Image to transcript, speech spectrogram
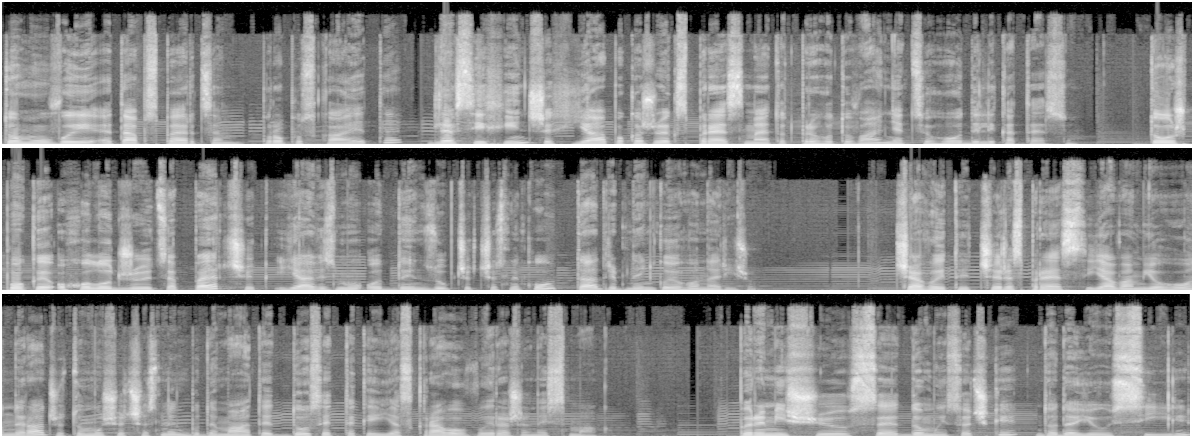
Тому ви етап з перцем пропускаєте. Для всіх інших я покажу експрес-метод приготування цього делікатесу. Тож, поки охолоджується перчик, я візьму один зубчик чеснику та дрібненько його наріжу. Чавити через прес я вам його не раджу, тому що чесник буде мати досить такий яскраво виражений смак. Переміщую все до мисочки, додаю сіль,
